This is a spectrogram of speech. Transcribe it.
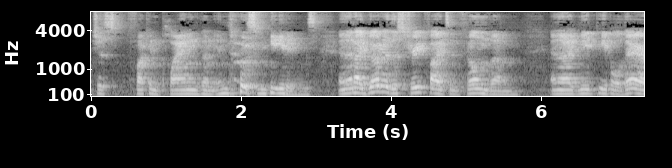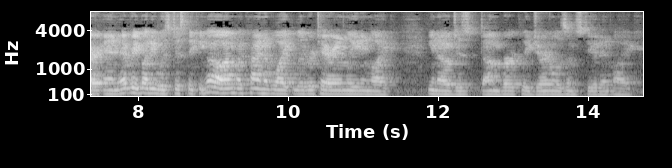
just fucking planning them in those meetings. And then I'd go to the street fights and film them and then I'd meet people there, and everybody was just thinking, "Oh, I'm a kind of like libertarian leaning, like you know, just dumb Berkeley journalism student. Like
